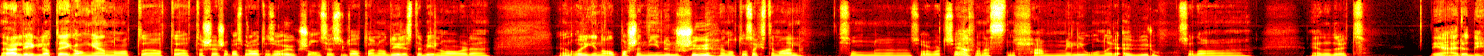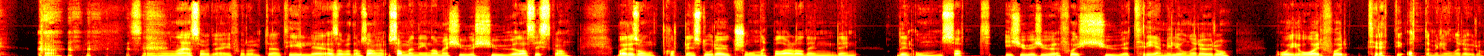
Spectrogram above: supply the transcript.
det er veldig hyggelig at det er i gang igjen, og at, at, at det skjer såpass bra så auksjonsresultatene. Og dyreste bilen var vel det en original Porsche 907, en 68 mile, som uh, så ble solgt Ja. for nesten 5 millioner euro. Så da er det drøyt. Det er ryddig. Ja. Så nei, jeg så det i forhold til tidligere Altså, de sammenligna med 2020 da, sist gang. Bare sånn kort, den store auksjonen nedpå der, da, den, den, den omsatt i 2020 for 23 millioner euro, og i år for 38 millioner euro.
